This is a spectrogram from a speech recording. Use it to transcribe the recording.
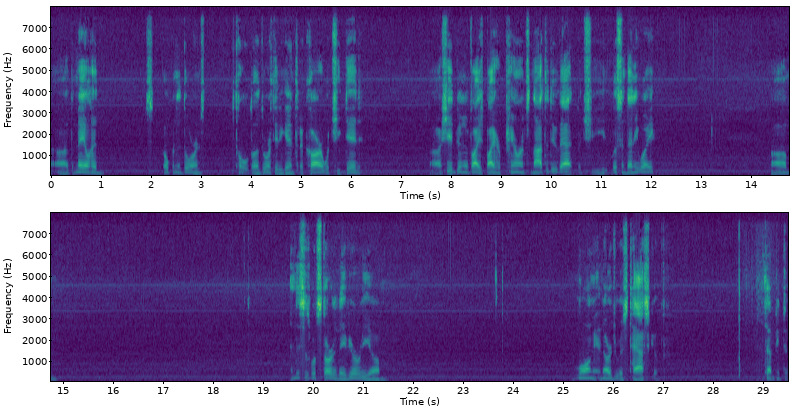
Uh, the male had opened the door and told uh, Dorothy to get into the car, which she did. Uh, she had been advised by her parents not to do that, but she listened anyway. Um, and this is what started a very um, long and arduous task of attempting to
